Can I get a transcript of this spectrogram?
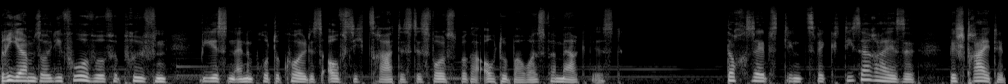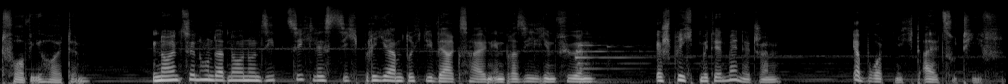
Briam soll die Vorwürfe prüfen, wie es in einem Protokoll des Aufsichtsrates des Wolfsburger Autobauers vermerkt ist. Doch selbst den Zweck dieser Reise bestreitet VW heute. 1979 lässt sich Briam durch die Werkshallen in Brasilien führen. Er spricht mit den Managern. Er bohrt nicht allzu tief.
